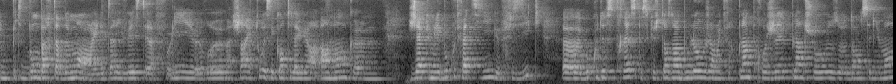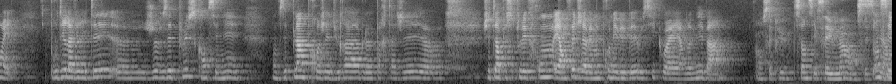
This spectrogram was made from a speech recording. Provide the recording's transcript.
une petite bombe à retardement. Il est arrivé, c'était la folie, heureux, machin et tout. Et c'est quand il a eu un, an que j'ai accumulé beaucoup de fatigue physique, euh, beaucoup de stress parce que j'étais dans un boulot où j'ai envie de faire plein de projets, plein de choses dans l'enseignement. Et pour dire la vérité, euh, je faisais plus qu'enseigner. On faisait plein de projets durables, partagés. Euh, j'étais un peu sur tous les fronts. Et en fait, j'avais mon premier bébé aussi, quoi. Et à un moment donné, ben, on sait plus. C'est humain, on sait plus. On sait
